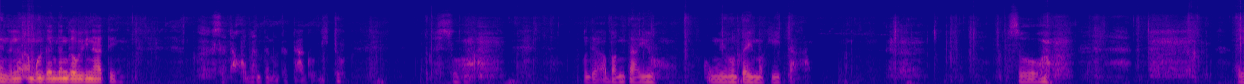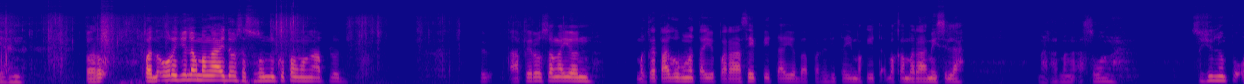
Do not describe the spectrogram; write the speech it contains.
Yan na lang ang magandang gawin natin. Saan ako banda magtatago dito? So, mag-aabang tayo kung meron tayong makita. So, ayan. Pero, panoorin nyo lang mga idol sa susunod ko pang mga upload. Ah, pero sa ngayon, magtatago muna tayo para safety tayo ba para hindi tayo makita baka marami sila maraming aswang so yun lang po.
